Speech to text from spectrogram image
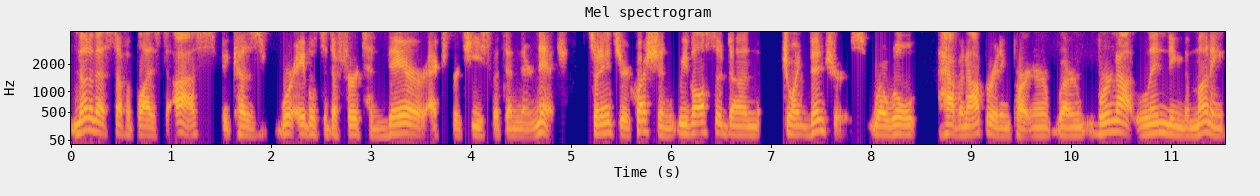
None of that stuff applies to us because we're able to defer to their expertise within their niche. So to answer your question, we've also done joint ventures where we'll have an operating partner where we're not lending the money,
